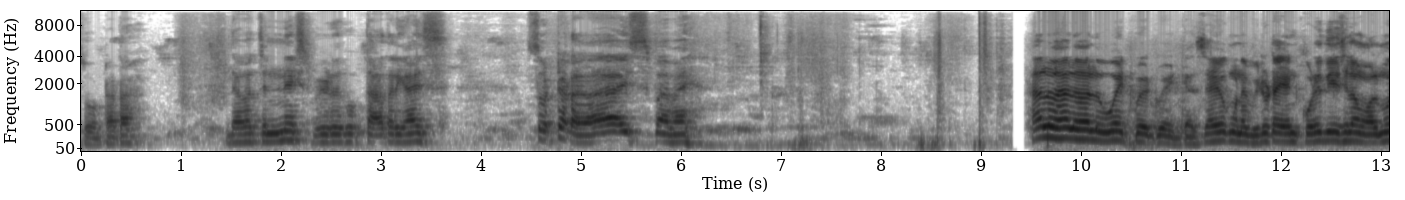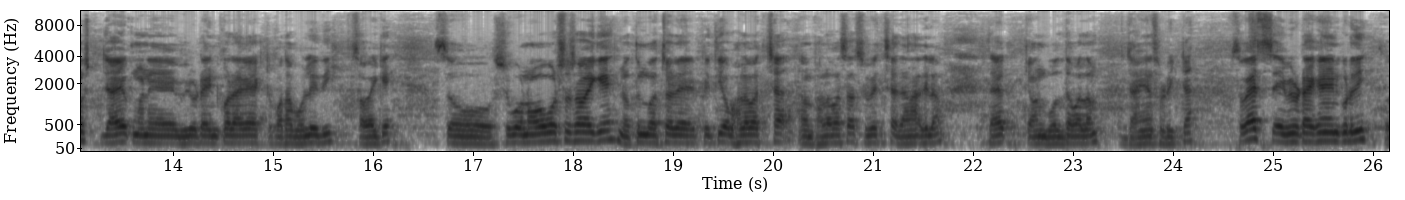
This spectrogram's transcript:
So tata. দেখা হচ্ছে নেক্সট ভিডিও খুব তাড়াতাড়ি guys so tata guys bye bye hello hello hello wait wait wait guys যাই হোক মানে ভিডিওটা এন্ড করে দিয়েছিলাম অলমোস্ট যাই হোক মানে ভিডিওটা এন্ড করার আগে একটা কথা বলে দিই সবাইকে। সো শুভ নববর্ষ সবাইকে। নতুন বছরের প্রীতি ও ভালোবাসা ভালোবাসা, শুভেচ্ছা জানা দিলাম। যাই হোক, কেমন বলতে পারলাম, জানি না সঠিকটা। সো গ্যাস এই ভিডিওটা এখানে এন্ড করে দিই। তো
